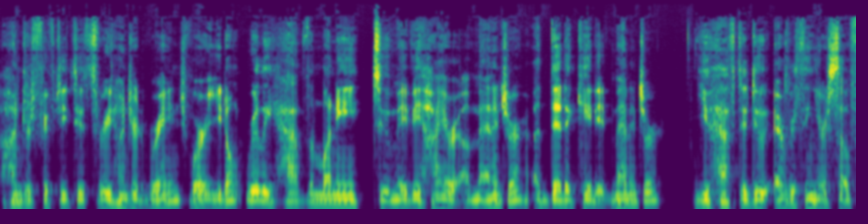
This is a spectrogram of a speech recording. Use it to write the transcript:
150 to 300 range where you don't really have the money to maybe hire a manager, a dedicated manager you have to do everything yourself.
